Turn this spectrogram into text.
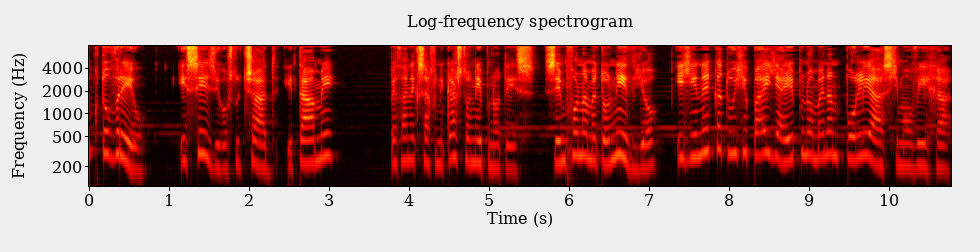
Οκτωβρίου η σύζυγος του Τσάντ, η Τάμι, πέθανε ξαφνικά στον ύπνο της. Σύμφωνα με τον ίδιο, η γυναίκα του είχε πάει για ύπνο με έναν πολύ άσχημο βήχα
